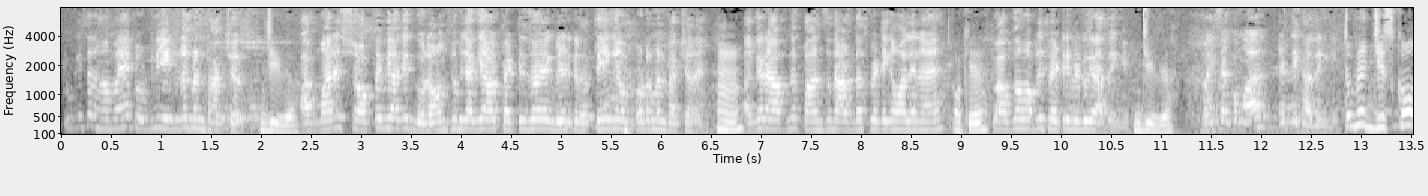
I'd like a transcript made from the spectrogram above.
क्योंकि सर हमारे टोटली ए टू मैन्युफैक्चर जी भैया आप हमारे शॉप पे भी आके गोडाउन पे भी जाके और फैक्ट्री से विज़िट कर सकते हैं कि हम टोटल मैन्युफैक्चर हम्म। है अगर आपने पाँच से आठ दस पेटी का माल लेना है ओके तो आपको हम अपनी फैक्ट्री विज़िट करा देंगे। जी भैया वहीं से आपको माल दिखा देंगे। तो भैया जिसको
